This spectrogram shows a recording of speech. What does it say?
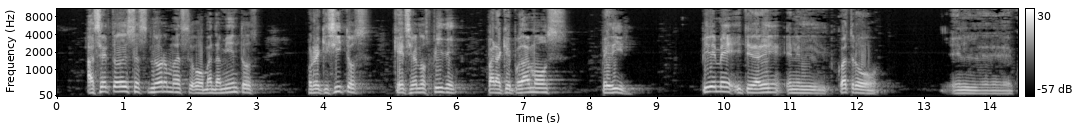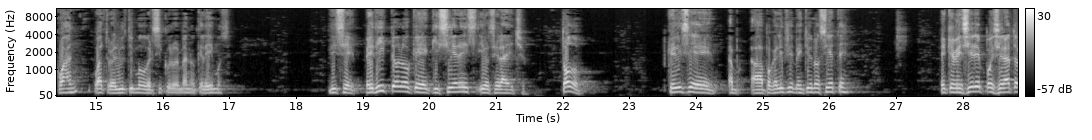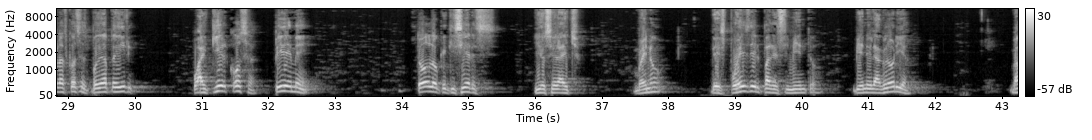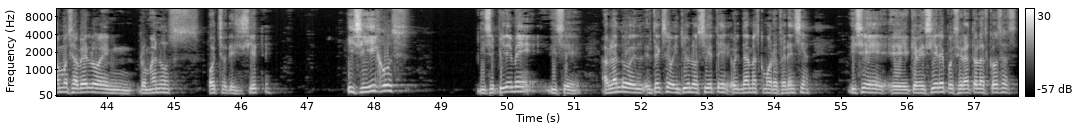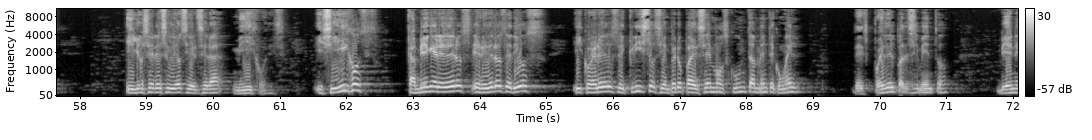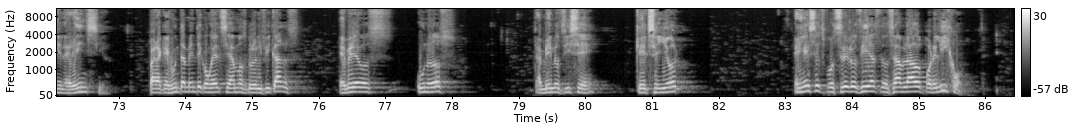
hacer todas estas normas o mandamientos o requisitos que el Señor nos pide para que podamos pedir. Pídeme y te daré en el 4, el eh, Juan 4, el último versículo hermano que leímos. Dice, pedid todo lo que quisieres y os será hecho. Todo. ¿Qué dice Apocalipsis 21, 7? El que venciere pues será todas las cosas. Podrá pedir cualquier cosa. Pídeme todo lo que quisieres y os será hecho. Bueno, después del padecimiento viene la gloria. Vamos a verlo en Romanos 8, 17. Y si hijos, dice, pídeme, dice, hablando el, texto 21, 7, nada más como referencia, dice, eh, que venciere, pues será todas las cosas, y yo seré su Dios y él será mi hijo, dice. Y si hijos, también herederos, herederos de Dios, y coherederos de Cristo si empero padecemos juntamente con Él. Después del padecimiento viene la herencia, para que juntamente con Él seamos glorificados. Hebreos 1.2 también nos dice que el Señor en esos postreros días nos ha hablado por el Hijo,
